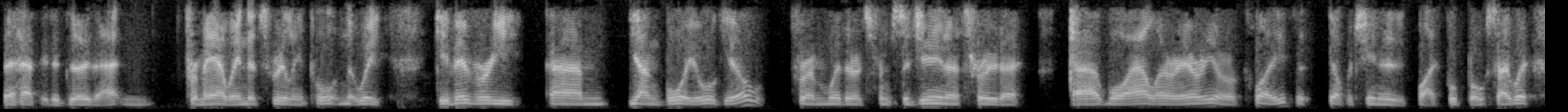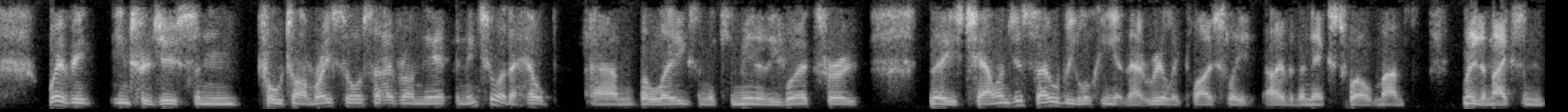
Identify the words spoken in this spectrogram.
they're happy to do that. And from our end, it's really important that we give every um, young boy or girl, from whether it's from Ceduna through to uh, Whyalla area or Cleve the opportunity to play football. So we're, we've in, introduced some full-time resource over on the Eyre Peninsula to help um, the leagues and the community work through these challenges. So we'll be looking at that really closely over the next 12 months. We need to make some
